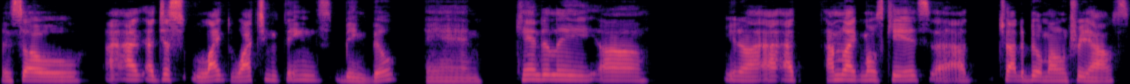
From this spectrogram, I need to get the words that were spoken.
And so I, I- just liked watching things being built and candidly, uh, you know, I, I, I'm like most kids. Uh, I tried to build my own treehouse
